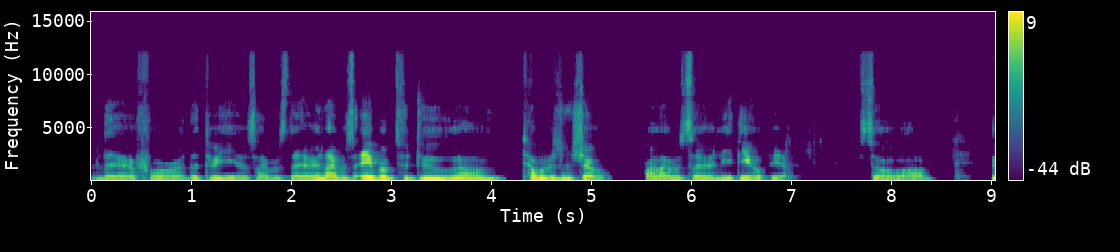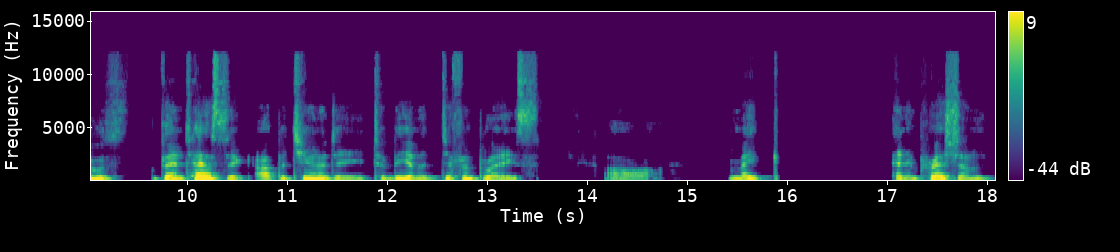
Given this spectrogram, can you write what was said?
there for the three years I was there, and I was able to do um, television show while I was there in Ethiopia. So uh, it was fantastic opportunity to be in a different place, uh, make an impression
